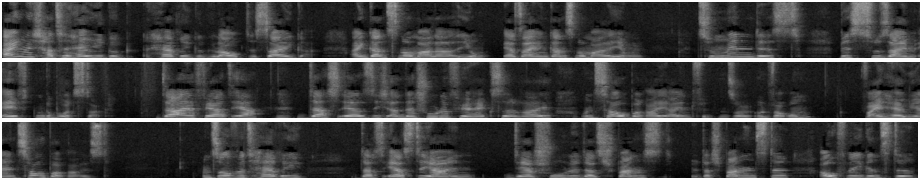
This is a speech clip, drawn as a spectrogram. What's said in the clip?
Eigentlich hatte Harry, ge Harry geglaubt, es sei ein ganz normaler Junge. Er sei ein ganz normaler Junge. Zumindest bis zu seinem elften Geburtstag. Da erfährt er, dass er sich an der Schule für Hexerei und Zauberei einfinden soll. Und warum? Weil Harry ein Zauberer ist. Und so wird Harry das erste Jahr in der Schule das spannendste, das spannendste, aufregendste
